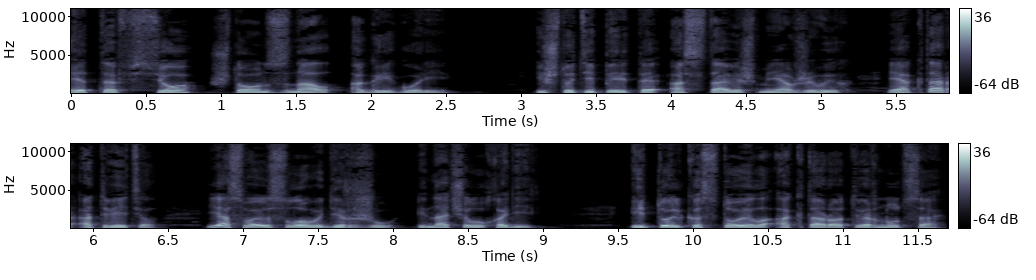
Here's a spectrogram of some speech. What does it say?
это все, что он знал о Григории. И что теперь ты оставишь меня в живых. И Актар ответил, я свое слово держу, и начал уходить. И только стоило Актару отвернуться,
